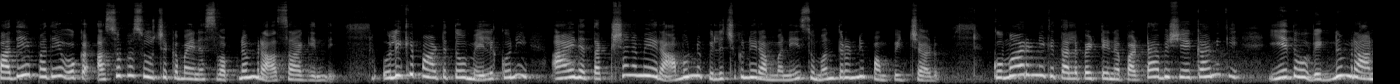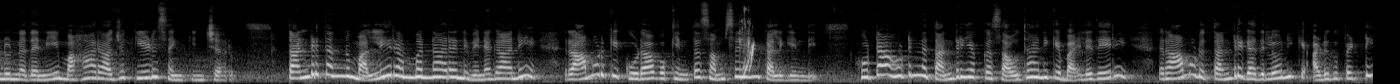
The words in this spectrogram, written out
పదే పదే ఒక అశుభ సూచకమైన స్వప్నం రాసాగింది. ఉలికిపాటుతో మేలుకొని ఆయన తక్షణమే రాముణ్ణి పిలుచుకుని రమ్మని సుమంత్రుణ్ణి పంపించాడు. కుమారునికి తలపెట్టిన పట్టాభిషేకానికి ఏదో విఘ్నం రానున్నదని మహారాజు కీడు శంకించారు. తండ్రి తన్ను మళ్ళీ రమ్మన్నారని వినగానే రాముడికి కూడా ఒకంత సంశయం కలిగింది. హుటాహుటిన తండ్రి యొక్క సౌధానికి బయలుదేరి రాముడు తండ్రి గదిలోనికి అడుగుపెట్టి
